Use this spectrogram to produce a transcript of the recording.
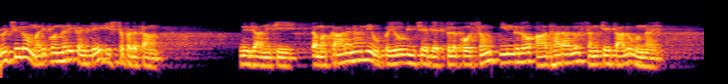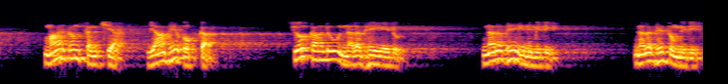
రుచిలో మరికొందరి కంటే ఇష్టపడతాం నిజానికి తమ కారణాన్ని ఉపయోగించే వ్యక్తుల కోసం ఇందులో ఆధారాలు సంకేతాలు ఉన్నాయి. మార్గం సంఖ్య యాభై ఒక్క. శ్లోకాలు నలభై ఏడు నలభై ఎనిమిది నలభై తొమ్మిది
